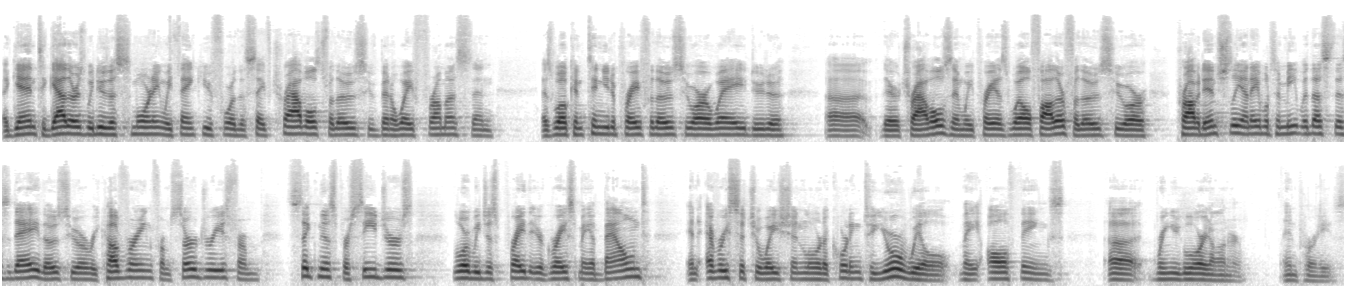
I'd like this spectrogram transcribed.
again together as we do this morning. We thank you for the safe travels for those who've been away from us, and as well continue to pray for those who are away due to uh, their travels. And we pray as well, Father, for those who are providentially unable to meet with us this day, those who are recovering from surgeries, from sickness, procedures. Lord, we just pray that your grace may abound in every situation. Lord, according to your will, may all things uh, bring you glory, honor, and praise.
